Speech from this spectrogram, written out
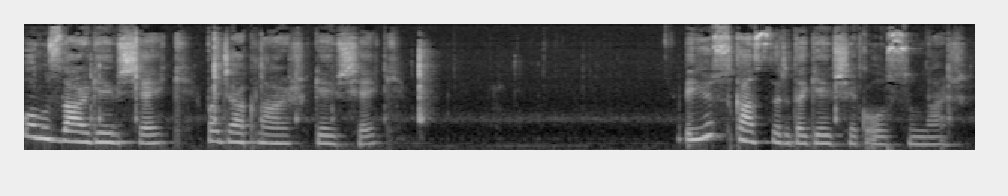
Omuzlar gevşek, bacaklar gevşek ve yüz kasları da gevşek olsunlar.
